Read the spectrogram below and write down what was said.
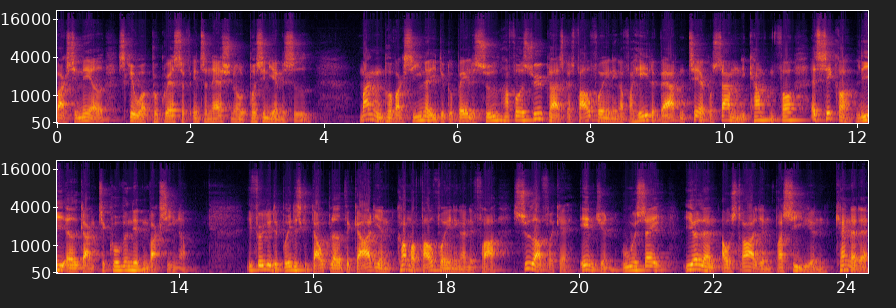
vaccineret, skriver Progressive International på sin hjemmeside. Manglen på vacciner i det globale syd har fået sygeplejerskers fagforeninger fra hele verden til at gå sammen i kampen for at sikre lige adgang til covid-19-vacciner. Ifølge det britiske dagblad The Guardian kommer fagforeningerne fra Sydafrika, Indien, USA, Irland, Australien, Brasilien, Kanada,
